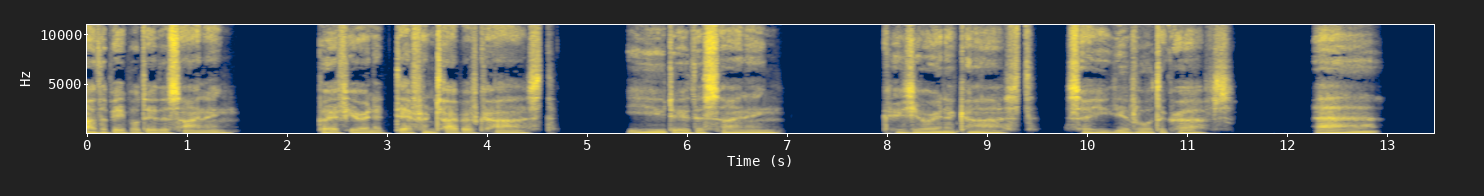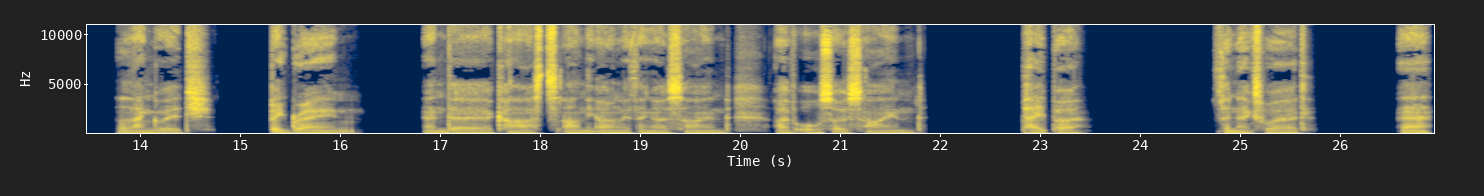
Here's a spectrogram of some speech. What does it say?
other people do the signing. But if you're in a different type of cast, you do the signing, 'cause you're in a cast, so you give autographs. Ah, language, big brain. And uh, casts aren't the only thing I've signed. I've also signed paper. The next word. Eh?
